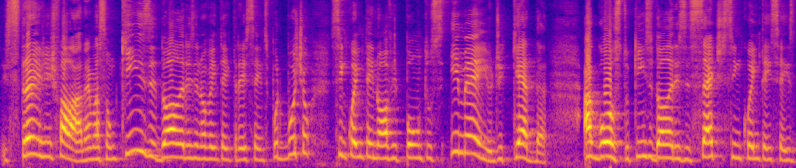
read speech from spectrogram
estranho a gente falar, né? Mas são 15 dólares e 93 centos por bushel, 59 pontos e meio de queda. Agosto, 15 dólares e 7,56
